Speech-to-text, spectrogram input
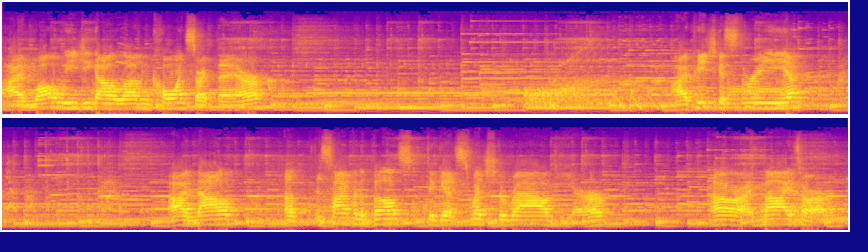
Alright, Waluigi got 11 coins right there. Alright, Peach gets 3. Alright, now uh, it's time for the boats to get switched around here. Alright, my turn.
